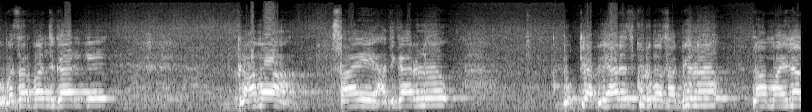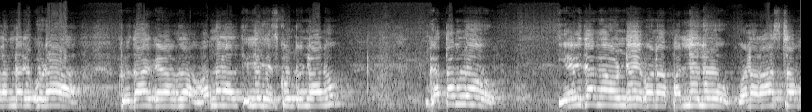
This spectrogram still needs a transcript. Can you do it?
ఉప సర్పంచ్ గారికి గ్రామ స్థాయి అధికారులు ముఖ్య బీఆర్ఎస్ కుటుంబ సభ్యులు నా మహిళలందరికీ కూడా కృతజ్ఞత వందనాలు తెలియజేసుకుంటున్నాను. గతంలో ఏ విధంగా ఉండే మన పల్లెలు మన రాష్ట్రం?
